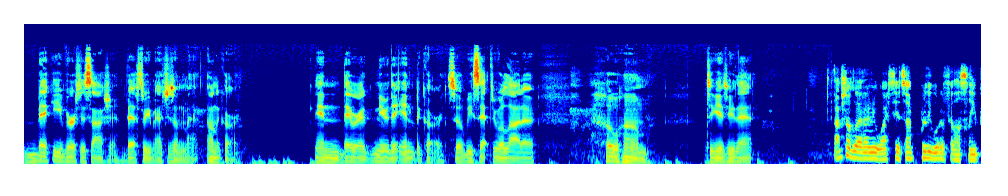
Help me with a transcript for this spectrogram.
Becky versus Sasha. Best three matches on the mat on the card. And they were near the end of the card. So we sat through a lot of ho hum to get through that. I'm so glad I didn't watch this. I really would have fell asleep.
